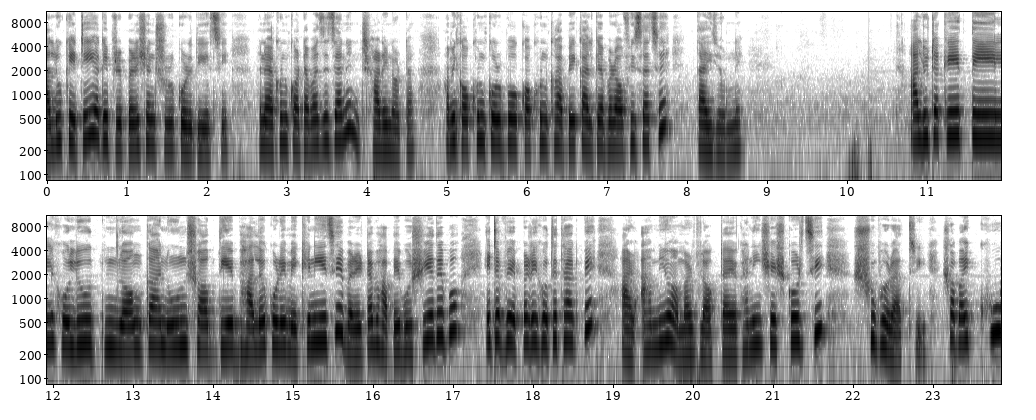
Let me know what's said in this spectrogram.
আলু কেটেই আগে প্রিপারেশন শুরু করে দিয়েছি। মানে এখন কটা বাজে জানেন? সাড়ে নটা। আমি কখন করব, কখন খাবে, কালকে আবার অফিস আছে, তাই জন্যে। আলুটাকে তেল, হলুদ, লঙ্কা, নুন সব দিয়ে ভালো করে মেখে নিয়েছি। এবার এটা ভাপে বসিয়ে দেব। এটা ভেপারে হতে থাকবে। আর আমিও আমার ব্লগটা এখানেই শেষ করছি। শুভরাত্রি। সবাই খুব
